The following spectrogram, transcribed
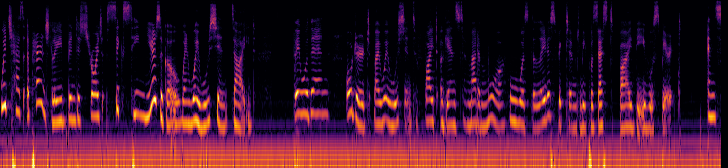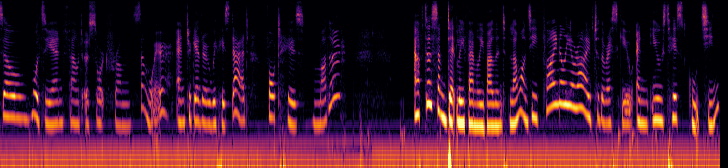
which has apparently been destroyed 16 years ago when Wei Wuxian died. They were then ordered by Wei Wuxian to fight against Madame Mo, who was the latest victim to be possessed by the evil spirit. And so Mo Ziyuan found a sword from somewhere, and together with his dad, fought his mother? After some deadly family violence, Lan Wangji finally arrived to the rescue and used his guqin,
